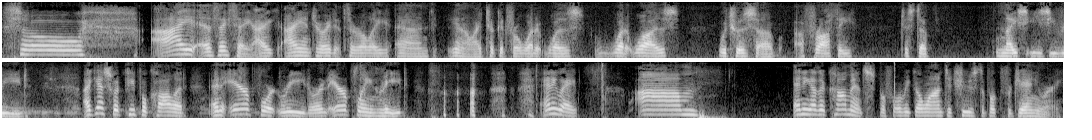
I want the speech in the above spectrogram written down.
so, I, as I say, I I enjoyed it thoroughly, and you know, I took it for what it was, what it was, which was a, a frothy, just a nice, easy read. I guess what people call it an airport read or an airplane read. anyway, um, any other comments before we go on to choose the book for January?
